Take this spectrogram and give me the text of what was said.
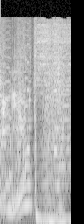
You.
